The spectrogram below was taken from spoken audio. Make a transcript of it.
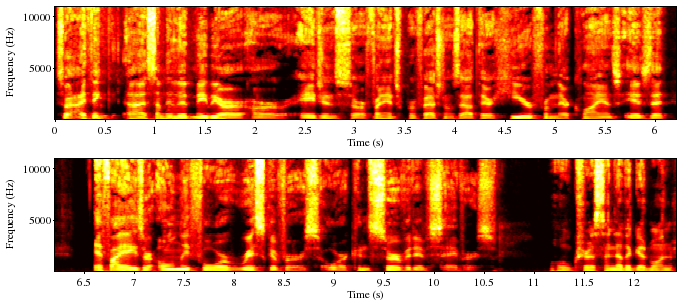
So I think uh, something that maybe our, our agents or financial professionals out there hear from their clients is that FIAs are only for risk averse or conservative savers. Oh, Chris, another good one.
